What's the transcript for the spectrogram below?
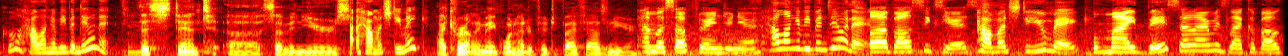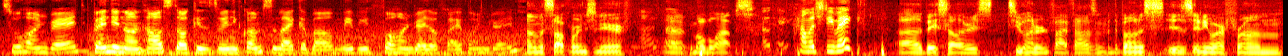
Cool. How long have you been doing it? This stint, uh, seven years. How much do you make? I currently make 155,000 a year. I'm a software engineer. How long have you been doing it? Uh, about six years. How much do you make? My base salary is like about 200, depending on how stock is when It comes to like about maybe 400 or 500. I'm a software engineer, uh, mobile apps. Okay. How much do you make? Uh, the base salary is 205,000. The bonus is anywhere from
